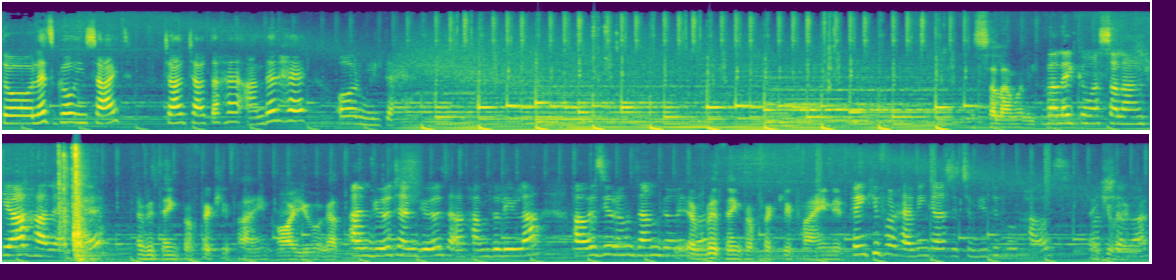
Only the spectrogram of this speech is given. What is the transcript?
So let's go inside. चल चलता है अंदर है और मिलता है Assalamu alaikum. वालेकुम अस्सलाम क्या हाल है आपके Everything perfectly fine. How are you, Agatha? I'm good, I'm good, Alhamdulillah. How is your Ramadan going? on? Everything perfectly fine. It, Thank you for having us. It's a beautiful house. thank you very much.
